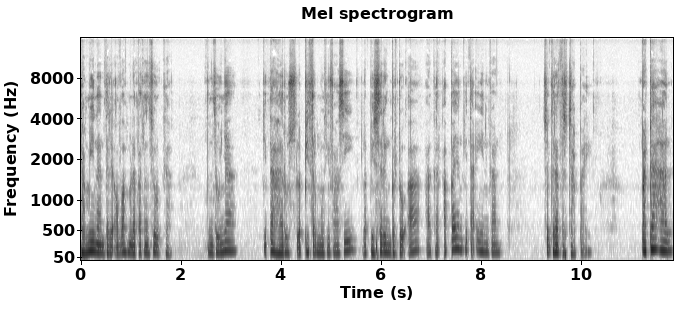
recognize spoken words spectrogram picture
jaminan dari Allah mendapatkan surga. Tentunya kita harus lebih termotivasi, lebih sering berdoa agar apa yang kita inginkan segera tercapai. Padahal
